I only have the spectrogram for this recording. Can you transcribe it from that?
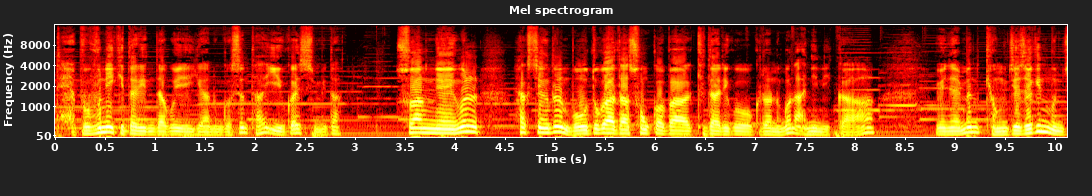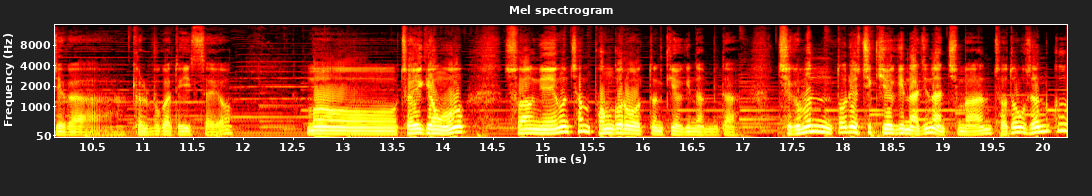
대부분이 기다린다고 얘기하는 것은 다 이유가 있습니다. 수학여행을 학생들 모두가 다 손꼽아 기다리고 그러는 건 아니니까. 왜냐하면 경제적인 문제가 결부가 돼 있어요. 뭐 저의 경우 수학여행은 참 번거로웠던 기억이 납니다. 지금은 또렷이 기억이 나진 않지만 저도 우선 그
